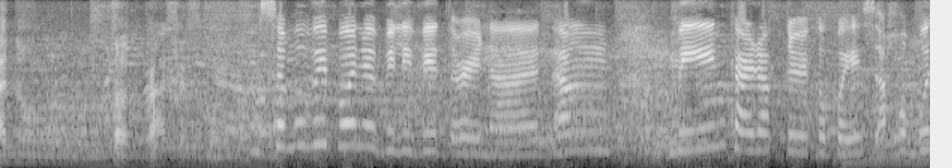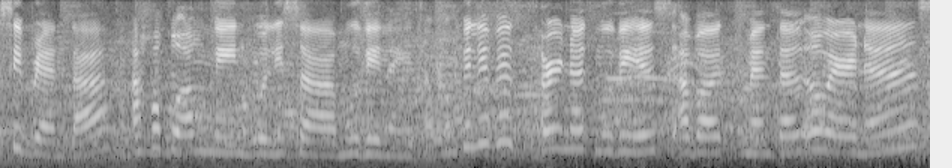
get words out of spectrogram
anong thought process niya? Sa movie po na Believe It or Not, ang main character ko po is ako po si Brenda. Ako po ang main bully sa movie na ito. Believe It or Not movie is about mental awareness.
